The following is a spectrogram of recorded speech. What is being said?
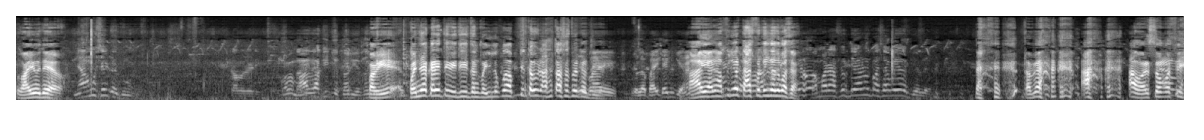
વાયુદેવ. ત્યાં હું સાઈડ હતું ચાલો રેડી હવે માલ રાખી દો ધરી પણ એ પંજા કરી હતી વિધિ વિધાન? પણ એ લોકો આપજો તમે રાસ્તા ટ્રાન્સફર કરી દીધું ઓલા ભાઈ કઈ ગયા? હા યાર આપી દો ટ્રાન્સફર થઈ જતો પાછા. તમે આ આ વર્ષો પછી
